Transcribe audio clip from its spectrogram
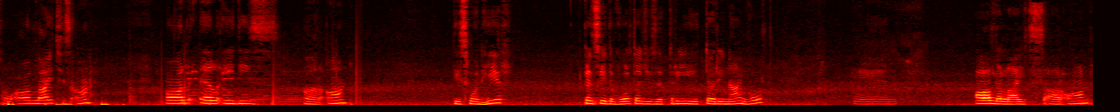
So all lights is on. All LEDs are on. This one here. You can see the voltage is at 339 volt. And all the lights are on.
